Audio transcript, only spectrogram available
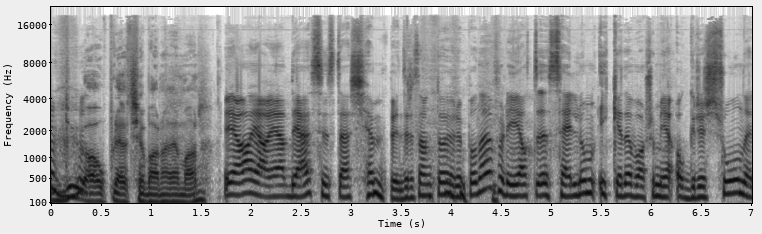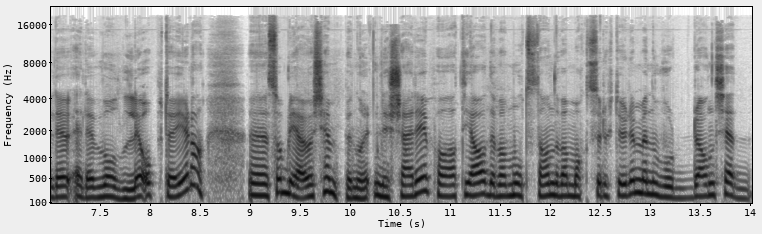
du har opplevd, Shabana Rehman? Ja, ja, ja, jeg syns det er kjempeinteressant å høre på det. fordi at selv om ikke det var så mye aggresjon eller, eller voldelige opptøyer, da, eh, så ble jeg jo kjempenysgjerrig på at ja, det var motstand, det var maktstrukturer, men hvordan skjedde,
